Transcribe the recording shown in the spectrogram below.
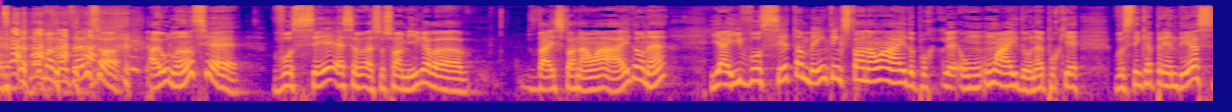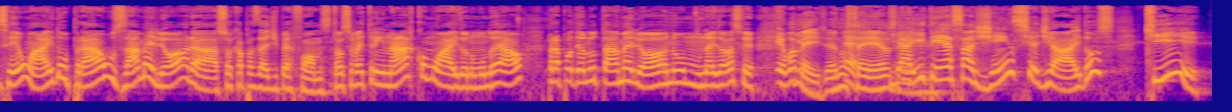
Não, mas, mas olha só. Aí o lance é: você, essa, essa sua amiga, ela vai se tornar uma idol, né? E aí você também tem que se tornar uma idol, porque um, um idol, né? Porque você tem que aprender a ser um idol pra usar melhor a, sua capacidade de performance. Então você vai treinar como idol no mundo real pra poder lutar melhor no, na idolasphere. Eu amei, eu não É, sei. Eu e sei. aí tem essa agência de idols que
